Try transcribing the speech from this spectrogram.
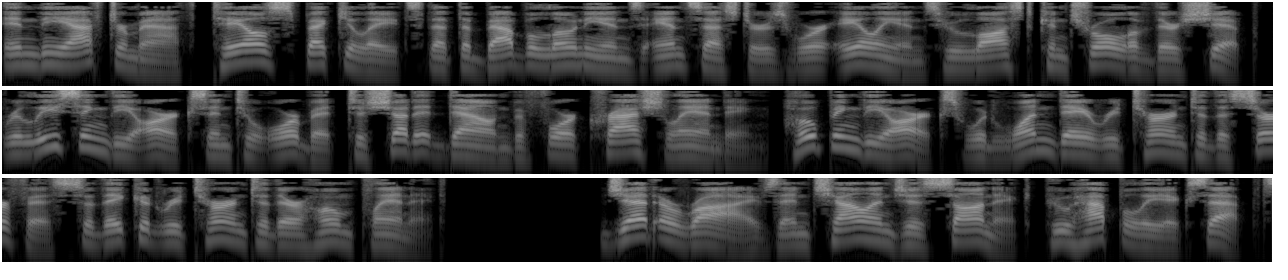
In the aftermath, Tails speculates that the Babylonians' ancestors were aliens who lost control of their ship, releasing the arks into orbit to shut it down before crash landing, hoping the arks would one day return to the surface so they could return to their home planet. Jet arrives and challenges Sonic, who happily accepts.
